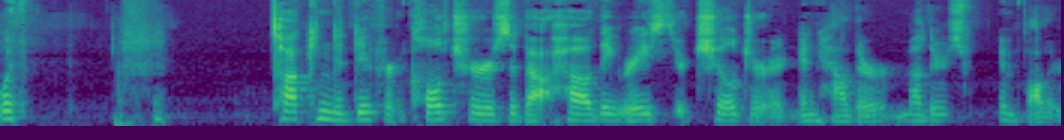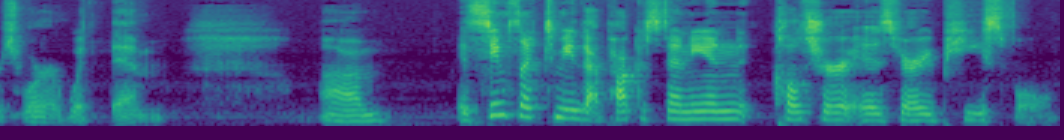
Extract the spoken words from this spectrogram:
with talking to different cultures about how they raised their children and how their mothers and fathers were with them. Um, it seems like to me that Pakistani culture is very peaceful,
